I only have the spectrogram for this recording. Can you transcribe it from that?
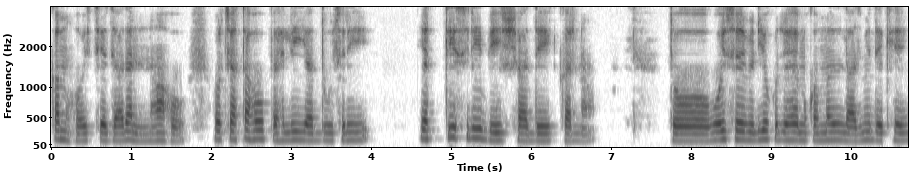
کم ہو، اس سے زیادہ نہ ہو۔ اور چاہتا ہو پہلی یا دوسری یا تیسری بھی شادی کرنا۔ تو وہ اس ویڈیو کو جو ہے مکمل لازمی دیکھے۔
